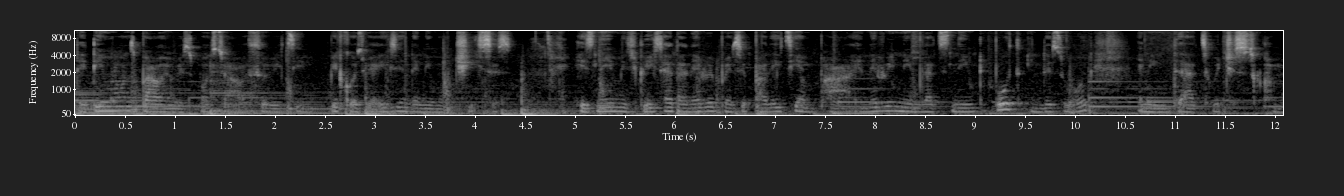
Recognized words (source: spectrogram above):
The demons bow in response to our authority because we are using the name of Jesus. His name is greater than every principality and power and every name that's named both in this world and in that which is to come.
